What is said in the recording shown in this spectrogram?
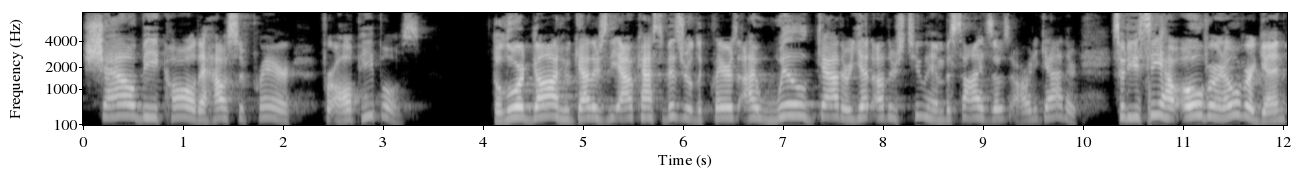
shall be called a house of prayer for all peoples. The Lord God, who gathers the outcasts of Israel, declares, I will gather yet others to him besides those already gathered. So do you see how over and over again,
